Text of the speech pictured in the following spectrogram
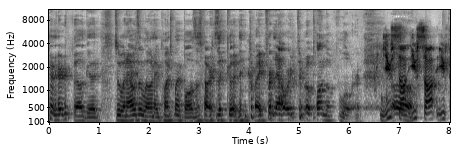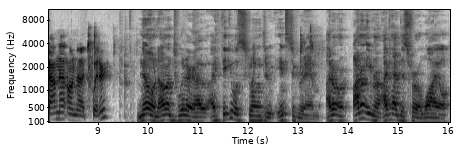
and heard it felt good. So when I was alone, I punched my balls as hard as I could, and cried for an hour and threw up on the floor. You saw Oh. you saw you found that on uh, Twitter? No, not on Twitter. I, I think it was scrolling through Instagram. I don't I don't even I've had this for a while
